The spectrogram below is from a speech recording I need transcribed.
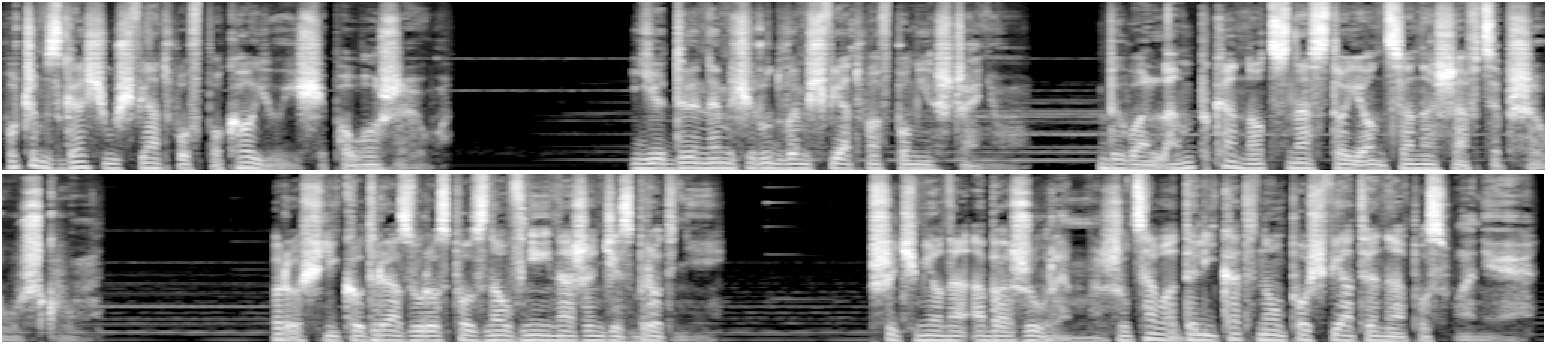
po czym zgasił światło w pokoju i się położył. Jedynym źródłem światła w pomieszczeniu była lampka nocna stojąca na szafce przy łóżku. Roślik od razu rozpoznał w niej narzędzie zbrodni. Przyćmiona abażurem rzucała delikatną poświatę na posłanie.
